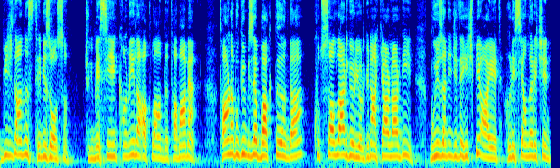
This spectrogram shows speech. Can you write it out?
Vicdanınız temiz olsun. Çünkü Mesih'in kanıyla aklandı tamamen. Tanrı bugün bize baktığında kutsallar görüyor, günahkarlar değil. Bu yüzden İncil'de hiçbir ayet Hristiyanlar için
